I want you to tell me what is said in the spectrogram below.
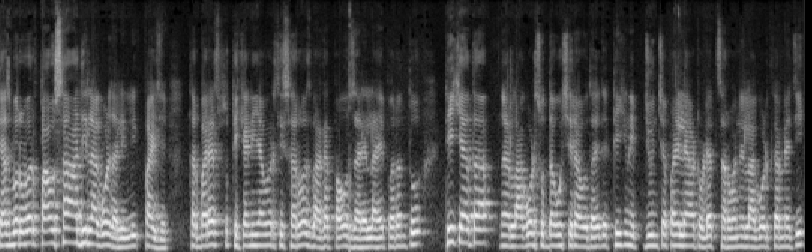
त्याचबरोबर पावसाआधी लागवड झालेली पाहिजे. तर बऱ्याच ठिकाणी यावर्षी सर्वच भागात पाऊस झालेला आहे. परंतु ठीक आहे आता लागवडसुद्धा लागवड सुद्धा उशिरा होत आहे. तर ठीक नाही. जूनच्या पहिल्या आठवड्यात सर्वांनी लागवड करण्याची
